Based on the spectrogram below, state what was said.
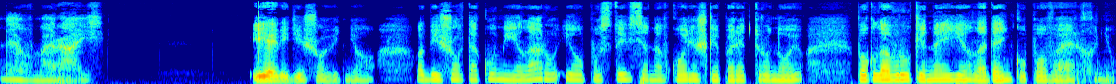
Не вмирай. І я відійшов від нього, обійшов таку мієлару і опустився навколішки перед труною, поклав руки на її гладеньку поверхню.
